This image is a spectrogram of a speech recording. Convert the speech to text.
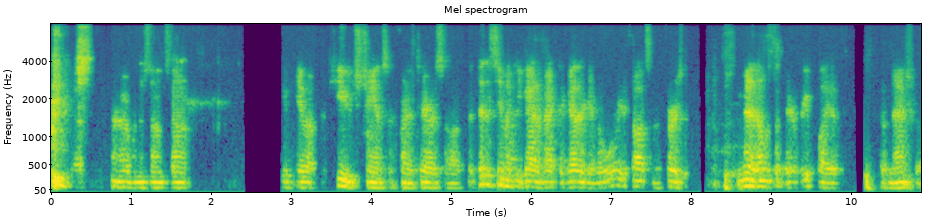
turnover in the zone zone? You gave up a huge chance in front of Tarasov, but didn't seem like you got it back together again. But what were your thoughts in the first minute? I almost looked at a replay of, of Nashville.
